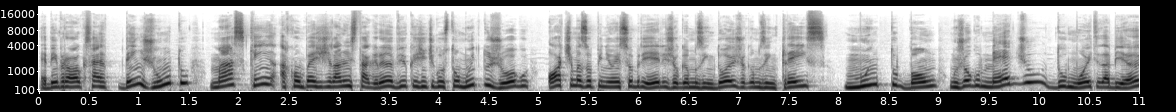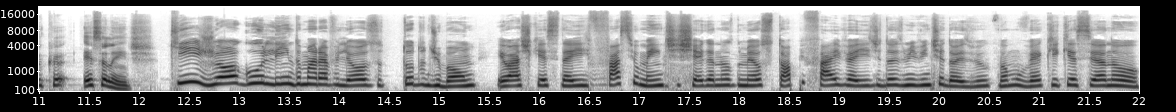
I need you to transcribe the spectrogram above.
é bem provável que saia bem junto. Mas quem acompanha a gente lá no Instagram viu que a gente gostou muito do jogo. Ótimas opiniões sobre ele. Jogamos em dois, jogamos em três. Muito bom. Um jogo médio do Moito e da Bianca. Excelente. Que jogo lindo, maravilhoso, tudo de bom. Eu acho que esse daí facilmente chega nos meus top 5 aí de 2022, viu? Vamos ver o que, que esse ano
